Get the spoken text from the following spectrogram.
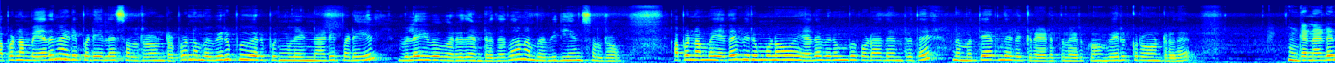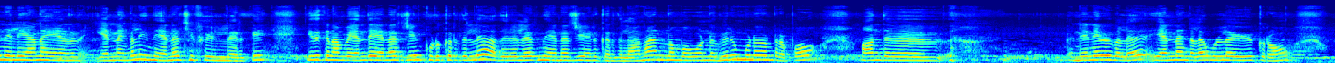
அப்போ நம்ம எதன் அடிப்படையில் சொல்கிறோன்றப்போ நம்ம விருப்பு வெறுப்புங்களின் அடிப்படையில் விளைவு வருதுன்றதை தான் நம்ம விதின்னு சொல்கிறோம். அப்போ நம்ம எதை விரும்பணும் எதை விரும்பக்கூடாதுன்றதை நம்ம தேர்ந்தெடுக்கிற இடத்துல இருக்கோம் வெறுக்கிறோன்றதை. இங்கே நடுநிலையான எண்ணங்கள் இந்த எனர்ஜி ஃபீல்டில் இருக்குது இதுக்கு நம்ம எந்த எனர்ஜியும் கொடுக்கறதில்ல அதிலேருந்து எனர்ஜியும் எடுக்கிறதில்ல. ஆனால் நம்ம ஒன்று விரும்பணுன்றப்போ அந்த நினைவுகளை எண்ணங்களை உள்ளே இழுக்கிறோம்.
